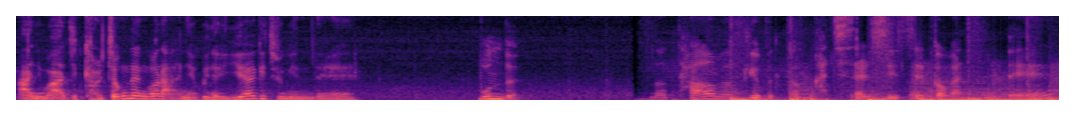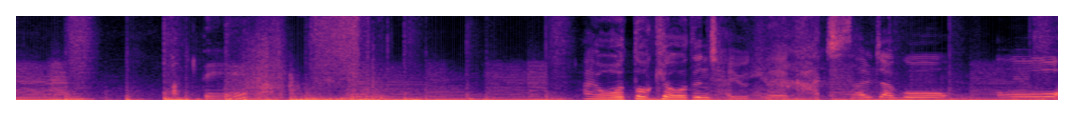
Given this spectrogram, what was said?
아니 뭐 아직 결정된 건 아니고 그냥 이야기 중인데. 뭔데? 너 다음 학기부터 같이 살 수 있을 것 같은데. 어때? 아유, 어떻게 얻은 자유인데 같이 살자고. 어,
